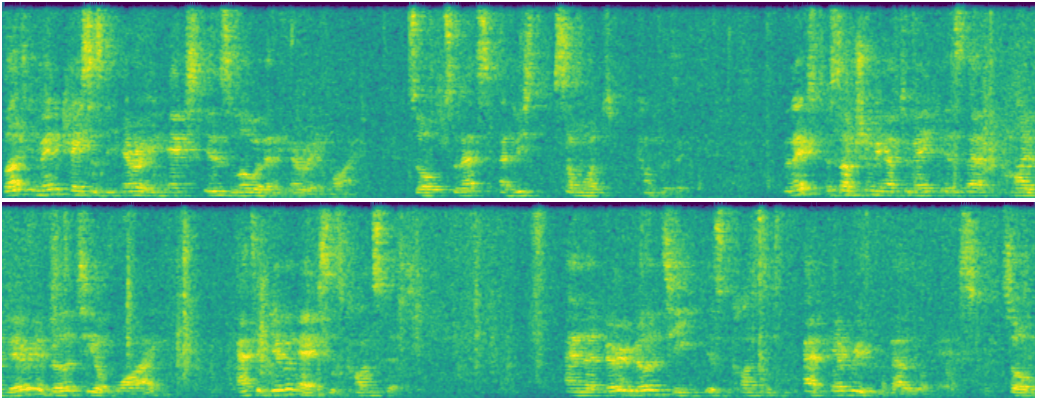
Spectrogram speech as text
But in many cases, the error in X is lower than the error in Y. So, so that's at least somewhat comforting. The next assumption we have to make is that my variability of Y at a given X is constant and that variability is constant at every value of x. So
